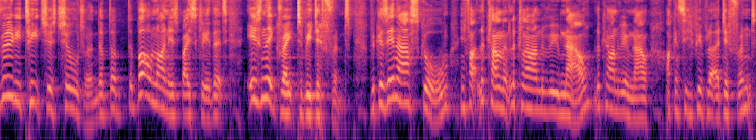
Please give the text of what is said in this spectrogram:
really teaches children. The, the, the bottom line is basically that isn't it great to be different? Because in our school, in fact, looking around, looking around the room now, looking around the room now, I can see people that are different.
